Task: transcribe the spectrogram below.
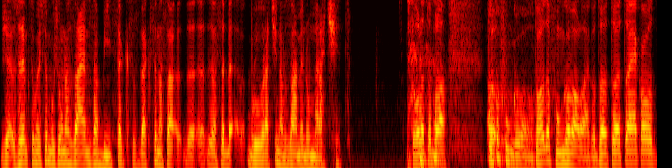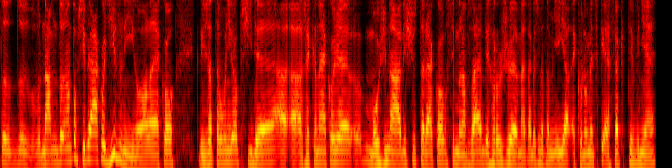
že vzhledem k tomu, že se můžou navzájem zabít, tak, tak se na, na sebe budou radši navzájem jenom mračit. Tohle to byla to, to fungovalo. Tohle to fungovalo, jako to, to, to, je jako, to, to, nám, to, nám to přijde jako divný, jo, ale jako, když za tebou někdo přijde a, a řekne, jako, že možná, když už teda jako si navzájem vyhrožujeme, tak bychom to měli dělat ekonomicky efektivně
